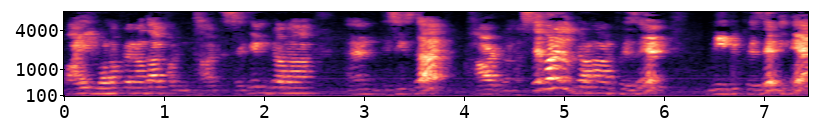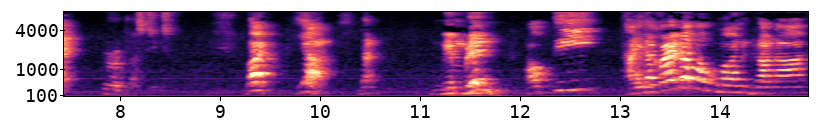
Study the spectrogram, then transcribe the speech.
piled one after another forming third, second grana, and this is the third grana. Several grana are present, may be present in a chloroplastid. But here, the membrane of the thylakoid of one grana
